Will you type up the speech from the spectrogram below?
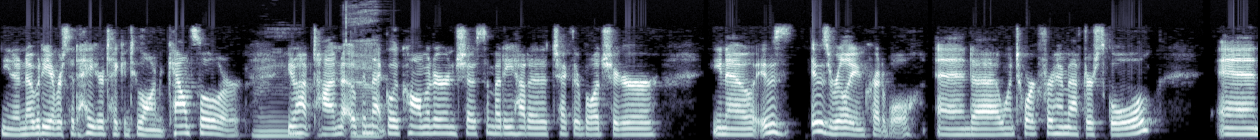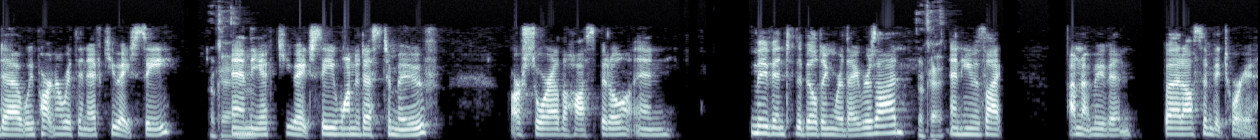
you know nobody ever said hey you're taking too long to counsel or you don't have time to open Mm, Yeah. that glucometer and show somebody how to check their blood sugar you know it was it was really incredible and uh, i went to work for him after school and uh, we partner with an fqhc okay. and the fqhc wanted us to move our store out of the hospital and move into the building where they reside okay. and he was like i'm not moving but i'll send victoria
